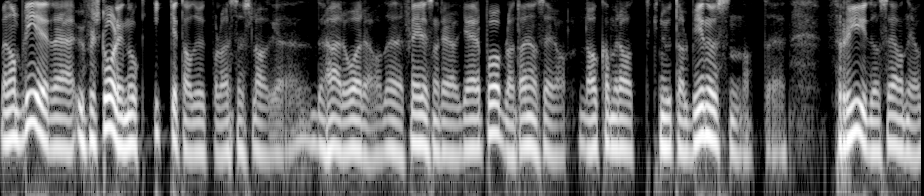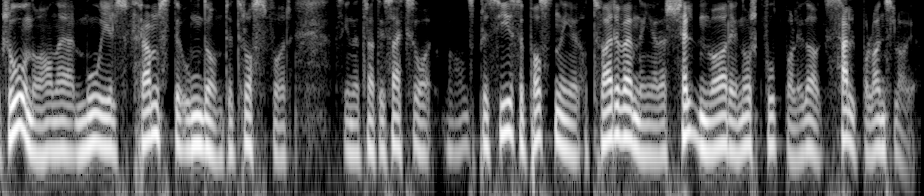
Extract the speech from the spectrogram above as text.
Men han blir uh, uforståelig nok ikke tatt ut på landslagslaget det her året, og det er flere som reagerer på. Blant annet sier lagkamerat Knut Albinussen at det er fryd å se han i aksjon, og han er Moils fremste ungdom til tross for sine 36 år. Men hans presise pasninger og tverrvendinger er sjelden vare i norsk fotball i dag, selv på landslaget.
